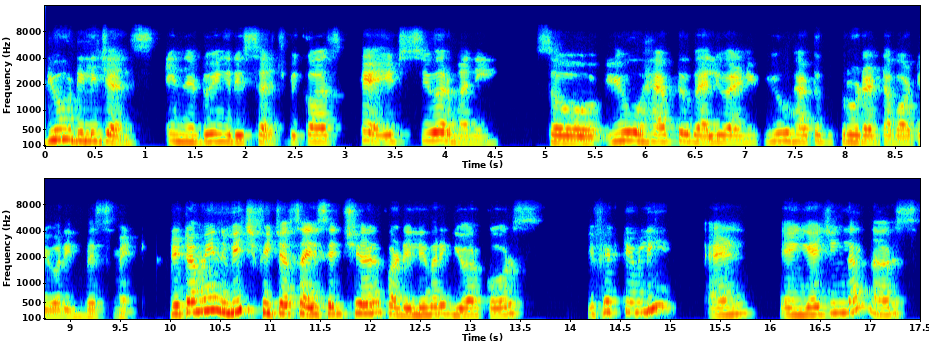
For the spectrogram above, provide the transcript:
due diligence in doing research because hey it's your money. So you have to value and you have to be prudent about your investment. Determine which features are essential for delivering your course effectively and engaging learners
